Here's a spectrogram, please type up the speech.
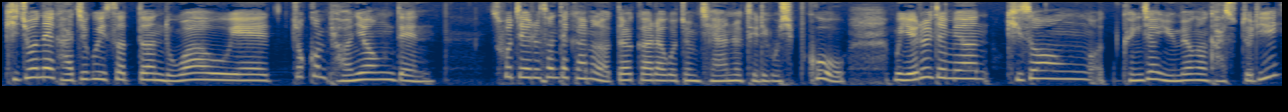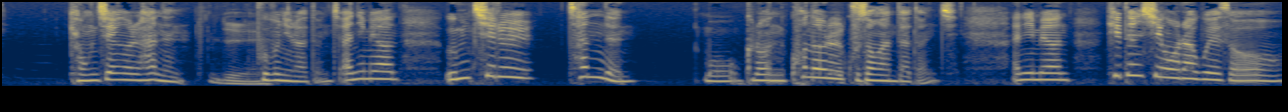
기존에 가지고 있었던 노하우에 조금 변형된 소재를 선택하면 어떨까라고 좀 제안을 드리고 싶고 뭐 예를 들면 기성 굉장히 유명한 가수들이 경쟁을 하는 예. 부분이라든지 아니면 음치를 찾는 뭐 그런 코너를 구성한다든지 아니면 히든싱어라고 해서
